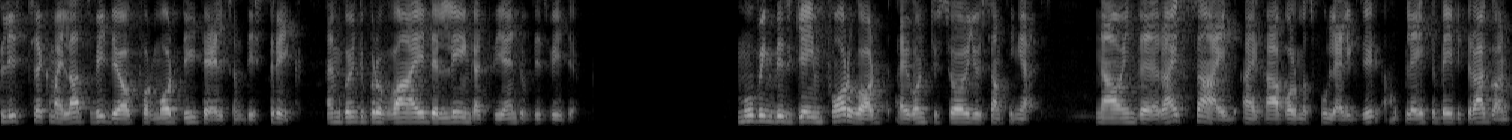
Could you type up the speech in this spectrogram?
Please check my last video for more details on this trick. I'm going to provide a link at the end of this video. Moving this game forward, I want to show you something else. Now in the right side, I have almost full elixir. I place the baby dragon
